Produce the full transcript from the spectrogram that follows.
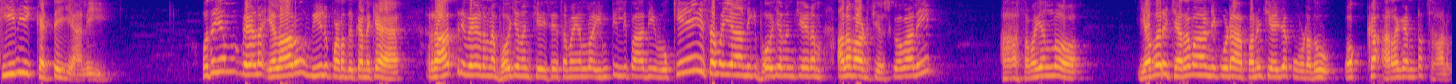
టీవీ కట్టేయాలి. ఉదయం వేళ ఎలారో వీలు పడదు కనుక రాత్రి వేళన భోజనం చేసే సమయంలో ఇంటిల్లిపాది ఒకే సమయానికి భోజనం చేయడం అలవాటు చేసుకోవాలి. ఆ సమయంలో ఎవరి చరవాణ్ణి కూడా పని చేయకూడదు. ఒక్క అరగంట చాలు.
